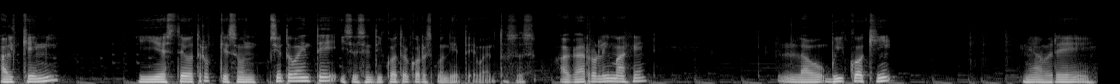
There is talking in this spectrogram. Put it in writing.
Alchemy y este otro que son 120 y 64 correspondiente. Bueno, entonces agarro la imagen, la ubico aquí, me abre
